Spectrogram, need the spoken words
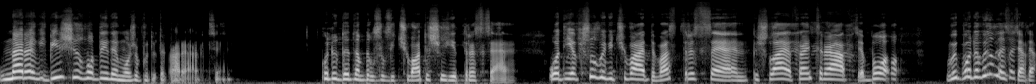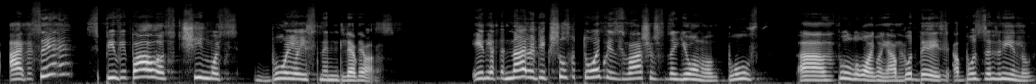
Навіть більше години може бути така реакція. Людина може відчувати, що її трясе. От якщо ви відчуваєте, вас трясе, пішла якась реакція, бо ви подивилися, а це співпало з чимось болісним для вас. І навіть якщо хтось із ваших знайомих був а, в полоні або десь, або загинув,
